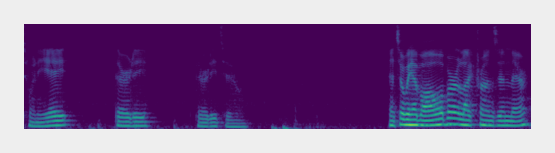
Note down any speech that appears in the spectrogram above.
28, 30, 32. And so we have all of our electrons in there.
